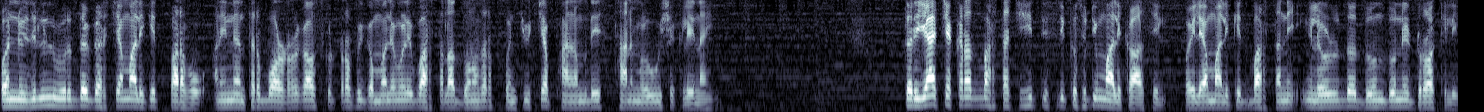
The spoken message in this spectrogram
पण न्यूझीलंड विरुद्ध घरच्या मालिकेत पराभव आणि नंतर बॉर्डर गावस्कर ट्रॉफी गमावल्यामुळे भारताला दोन हजार पंचवीसच्या फायनलमध्ये स्थान मिळवू शकले नाही. तर या चक्रात भारताची ही तिसरी कसोटी मालिका असेल. पहिल्या मालिकेत भारताने इंग्लंडविरुद्ध दोन दोनने ड्रॉ केले.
